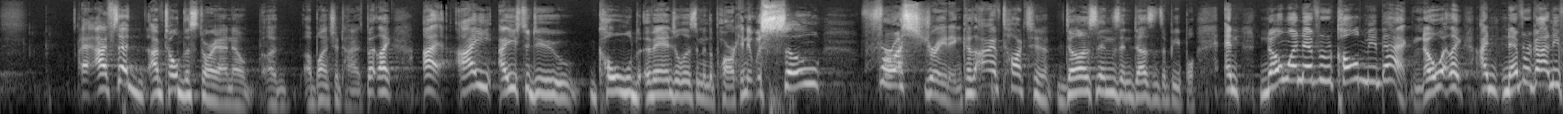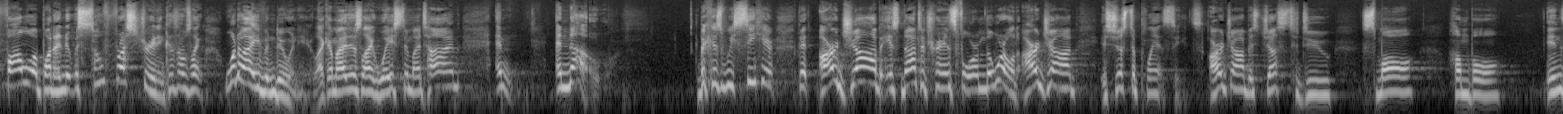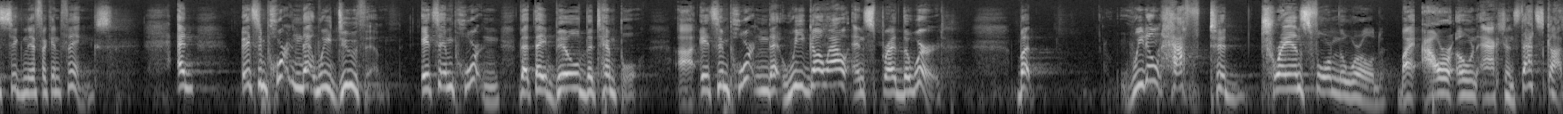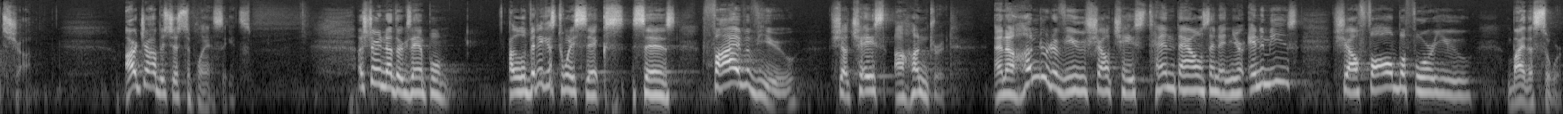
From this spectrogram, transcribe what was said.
I've said, I've told this story, I know, a, a bunch of times, but like, I, I, I used to do cold evangelism in the park, and it was so frustrating because I've talked to dozens and dozens of people, and no one ever called me back. No one, like, I never got any follow up on it, and it was so frustrating because I was like, what am I even doing here? Like, am I just like wasting my time? And, and no, because we see here that our job is not to transform the world. Our job is just to plant seeds. Our job is just to do small, humble, insignificant things. And it's important that we do them. It's important that they build the temple. Uh, it's important that we go out and spread the word. But we don't have to transform the world by our own actions. That's God's job. Our job is just to plant seeds. I'll show you another example. Uh, Leviticus 26 says, Five of you shall chase a hundred, and a hundred of you shall chase 10,000, and your enemies shall fall before you by the sword.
